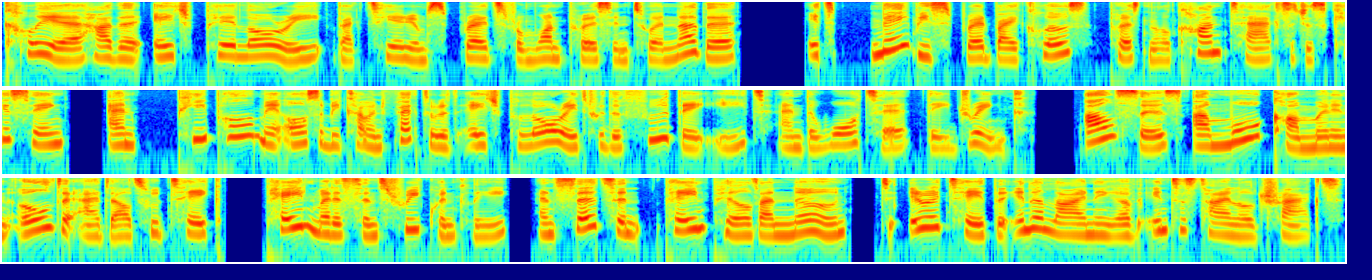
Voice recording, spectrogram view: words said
clear how the H. pylori bacterium spreads from one person to another. It may be spread by close personal contact, such as kissing, and people may also become infected with H. pylori through the food they eat and the water they drink. Ulcers are more common in older adults who take pain medicines frequently, and certain pain pills are known to irritate the inner lining of the intestinal tract.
